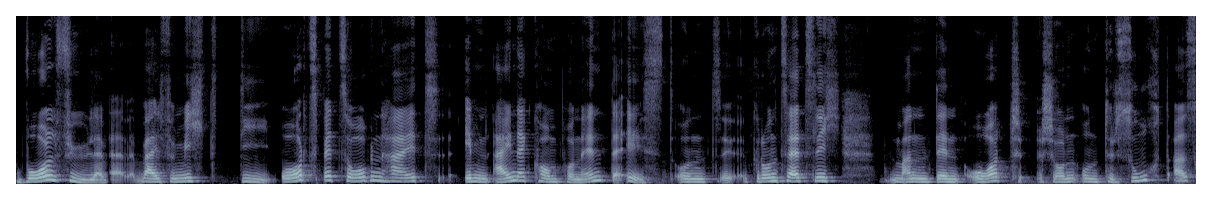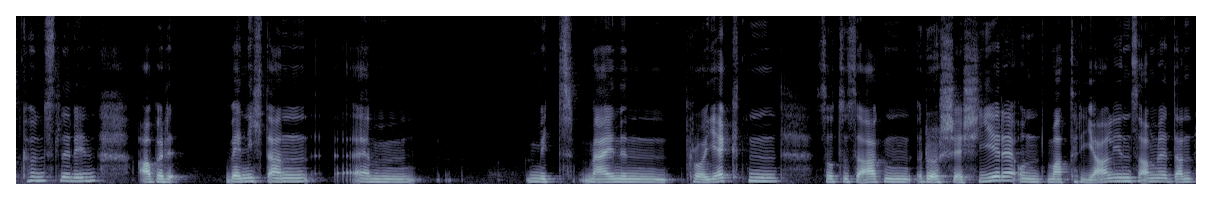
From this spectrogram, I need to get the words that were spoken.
wohlfühle, äh, weil für mich die Ortsbezogenheit eben eine Komponente ist. Und grundsätzlich man den Ort schon untersucht als Künstlerin, aber wenn ich dann ähm, mit meinen Projekten sozusagen recherchiere und Materialien sammle, dann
